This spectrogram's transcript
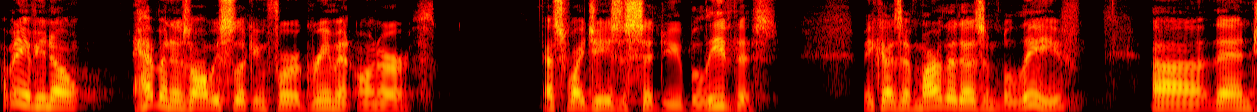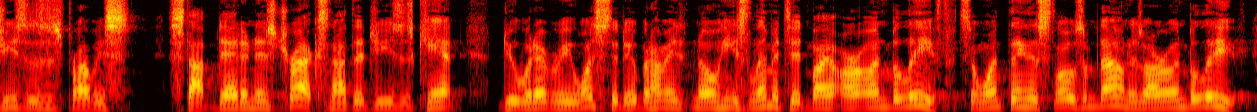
How many of you know heaven is always looking for agreement on earth? That's why Jesus said, Do you believe this? Because if Martha doesn't believe, uh, then Jesus is probably stop dead in his tracks. Not that Jesus can't do whatever he wants to do, but how many know he's limited by our unbelief? It's the one thing that slows him down is our unbelief.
